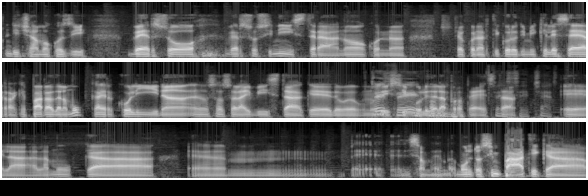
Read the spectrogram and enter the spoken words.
diciamo così, verso, verso sinistra, no? Con, c'è quell'articolo di Michele Serra che parla della mucca ercolina, eh, non so se l'hai vista, che è uno Sì, dei sì, simboli della protesta Sì, certo. e la, la mucca ehm, eh, insomma molto simpatica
